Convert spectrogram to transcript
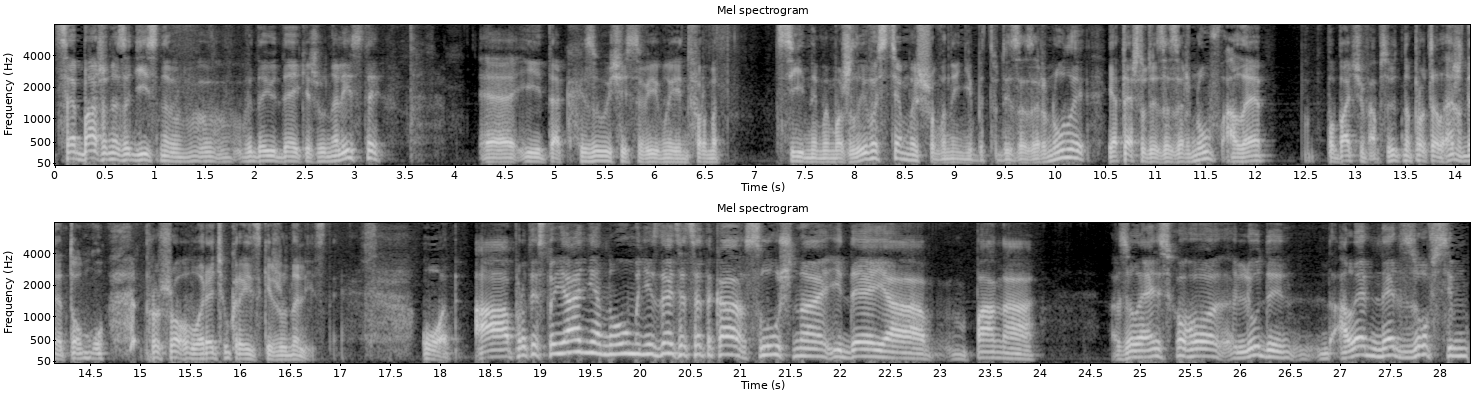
це бажане за дійсно в- в- видають деякі журналісти. Е, і так хизуючись своїми інформаційними можливостями, що вони ніби туди зазирнули. Я теж туди зазирнув, але побачив абсолютно протилежне тому, про що говорять українські журналісти. От. А протистояння, ну мені здається, це така слушна ідея пана Зеленського. Люди, але не зовсім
